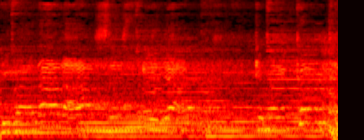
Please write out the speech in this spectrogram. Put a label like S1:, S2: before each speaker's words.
S1: Privada las estrellas que me
S2: acompañan.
